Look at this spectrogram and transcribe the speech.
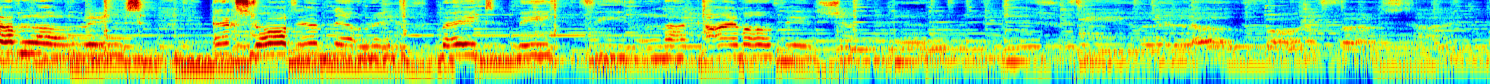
of love is extraordinary, makes me feel like I'm a visionary. Feeling love for the first time.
